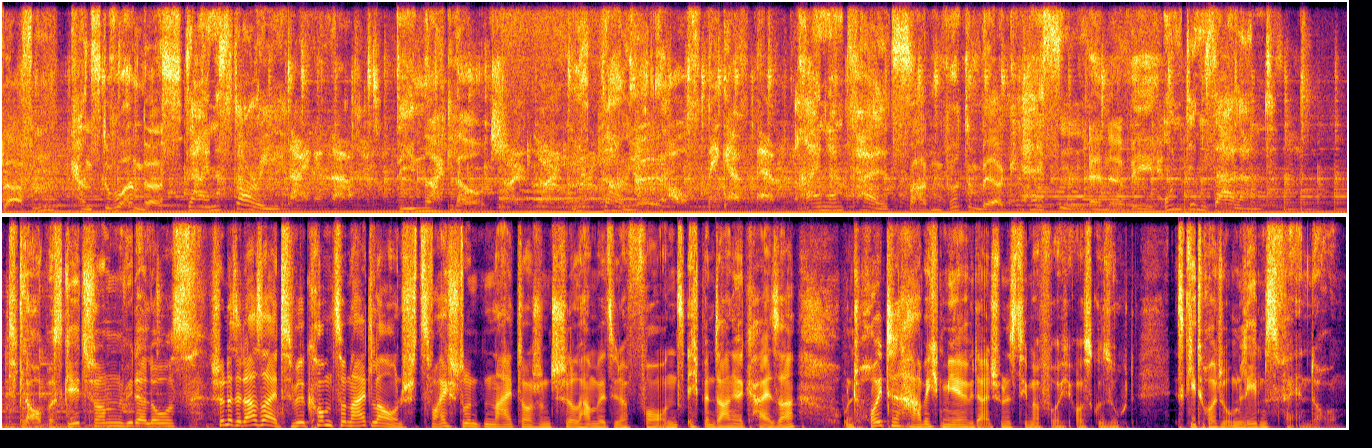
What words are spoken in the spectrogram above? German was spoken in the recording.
Schlafen kannst du woanders. Deine Story. Deine Nacht. Die Night Lounge. Night, Night. Mit Daniel. Auf Big FM. Rheinland-Pfalz. Baden-Württemberg. Hessen. NRW. Und im Saarland. Ich glaube, es geht schon wieder los. Schön, dass ihr da seid. Willkommen zur Night Lounge. Zwei Stunden Night Lounge und Chill haben wir jetzt wieder vor uns. Ich bin Daniel Kaiser und heute habe ich mir wieder ein schönes Thema für euch ausgesucht. Es geht heute um Lebensveränderung.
